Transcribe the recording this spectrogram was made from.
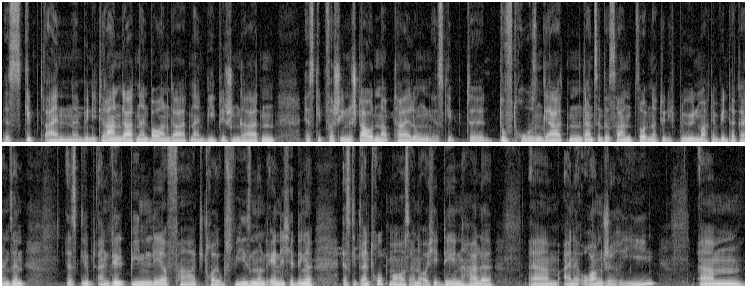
Es gibt einen mediterranen Garten, einen Bauerngarten, einen biblischen Garten. Es gibt verschiedene Staudenabteilungen. Es gibt äh, Duftrosengärten, ganz interessant, sollten natürlich blühen, macht im Winter keinen Sinn. Es gibt einen Wildbienenlehrpfad, Streuobstwiesen und ähnliche Dinge. Es gibt ein Tropenhaus, eine Orchideenhalle, ähm, eine Orangerie. Ähm,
